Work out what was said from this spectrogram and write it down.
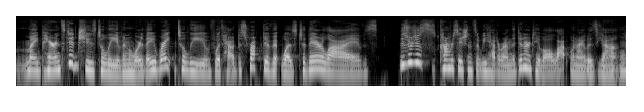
my parents did choose to leave and were they right to leave with how disruptive it was to their lives. These were just conversations that we had around the dinner table a lot when I was young.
